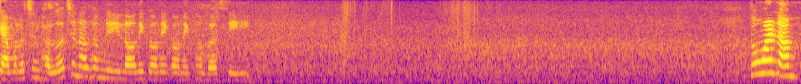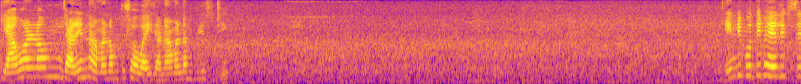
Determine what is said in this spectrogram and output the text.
কেমন আছেন? ভালো আছেন? আলহামদুলিল্লাহ, অনেক অনেক অনেক ভালো আছি। তোমার নাম কি? আমার নাম জানেন না? আমার নাম তো সবাই জানে। আমার নাম বৃষ্টি। এমডি প্রতি ভাইয়া লিখছে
